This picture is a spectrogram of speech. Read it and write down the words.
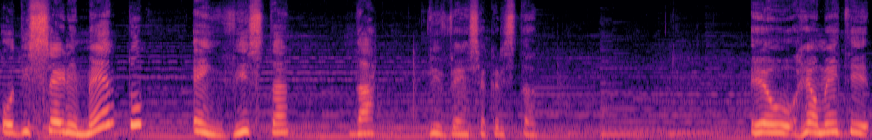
o discernimento em vista da vivência cristã. Eu realmente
